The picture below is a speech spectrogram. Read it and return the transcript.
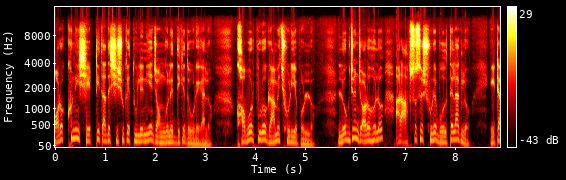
পরক্ষণেই শেরটি তাদের শিশুকে তুলে নিয়ে জঙ্গলের দিকে দৌড়ে গেল। খবর পুরো গ্রামে ছড়িয়ে পড়ল। লোকজন জড়ো হলো আর আফসোসের সুরে বলতে লাগল, এটা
